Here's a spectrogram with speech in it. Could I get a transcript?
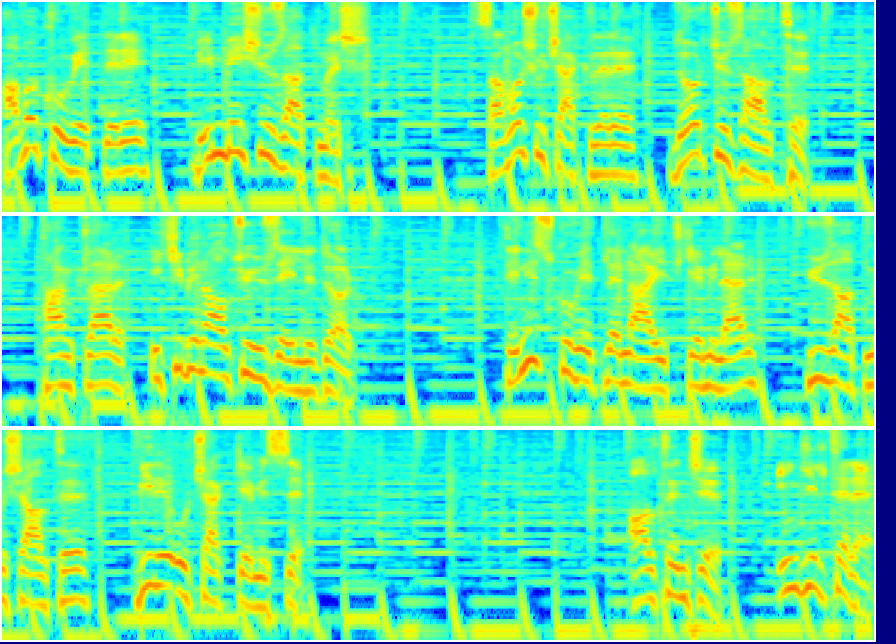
Hava kuvvetleri 1560. Savaş uçakları 406. Tanklar 2654. Deniz kuvvetlerine ait gemiler 166, biri uçak gemisi. 6. İngiltere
